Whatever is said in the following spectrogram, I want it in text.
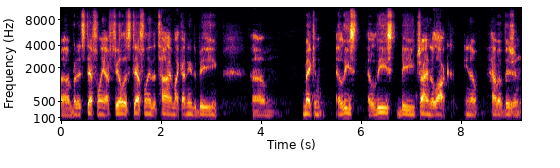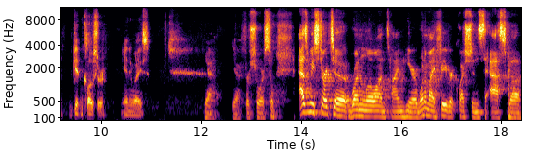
um, but it's definitely i feel it's definitely the time like i need to be um, making at least at least be trying to lock, you know, have a vision, getting closer, anyways. Yeah, yeah, for sure. So, as we start to run low on time here, one of my favorite questions to ask uh,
